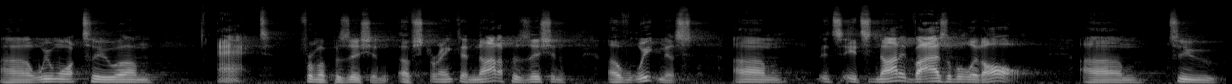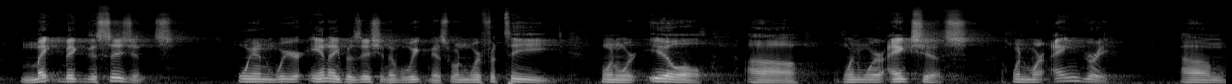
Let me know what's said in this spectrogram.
Uh, we want to um, act from a position of strength and not a position of weakness. Um, it's it's not advisable at all um, to make big decisions when we're in a position of weakness, when we're fatigued, when we're ill, uh, when we're anxious, when we're angry. Um,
